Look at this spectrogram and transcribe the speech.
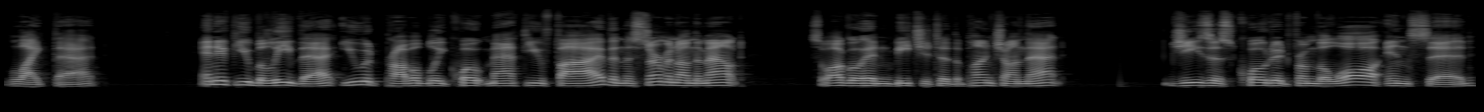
like that. And if you believe that, you would probably quote Matthew 5 and the Sermon on the Mount, so I'll go ahead and beat you to the punch on that. Jesus quoted from the law and said,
